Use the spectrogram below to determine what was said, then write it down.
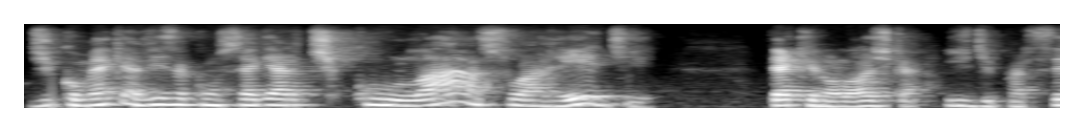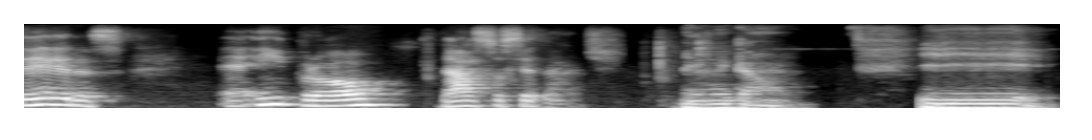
de como é que a Visa consegue articular a sua rede tecnológica e de parceiras é, em prol da sociedade. Bem legal. E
